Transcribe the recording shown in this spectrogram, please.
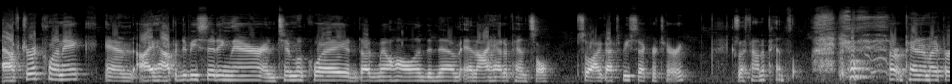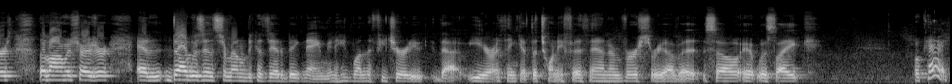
after a clinic, and I happened to be sitting there, and Tim McQuay and Doug Milholland and them, and I had a pencil. So I got to be secretary because I found a pencil or a pen in my purse. The Levon was treasurer, and Doug was instrumental because he had a big name, and he'd won the Futurity that year, I think, at the 25th anniversary of it. So it was like, okay,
